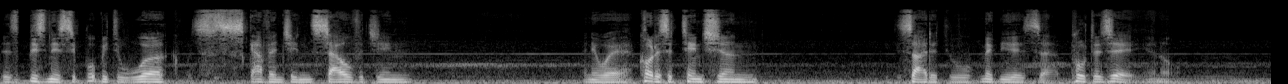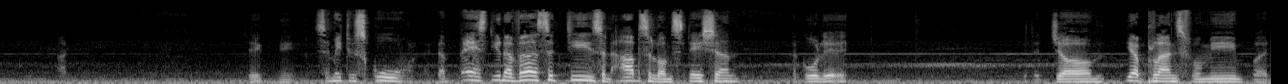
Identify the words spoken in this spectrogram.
this business he put me to work was scavenging, salvaging. Anyway, caught his attention. He decided to make me his uh, protege, you know. Take me, send me to school, the best universities and Absalom Station. I go there, get a job. He had plans for me, but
